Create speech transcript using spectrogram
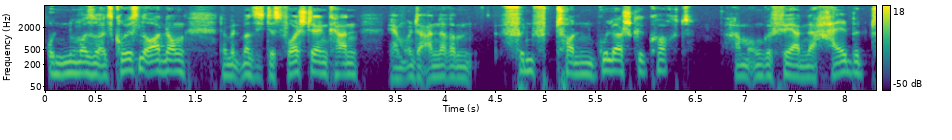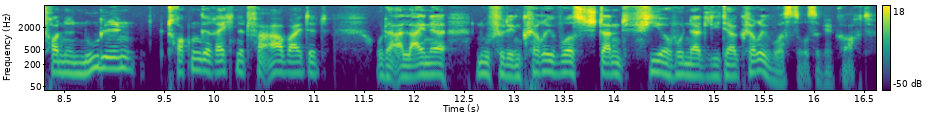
Und nur mal so als Größenordnung, damit man sich das vorstellen kann. Wir haben unter anderem fünf Tonnen Gulasch gekocht, haben ungefähr eine halbe Tonne Nudeln trocken gerechnet verarbeitet oder alleine nur für den Currywurststand 400 Liter Currywurstsoße gekocht.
